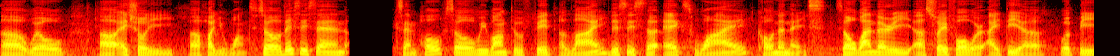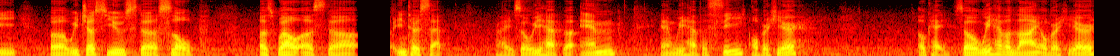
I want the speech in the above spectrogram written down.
uh, will uh, actually uh, what you want. So this is an example. So we want to fit a line. This is the x, y coordinates. So one very uh, straightforward idea would be uh, we just use the slope as well as the intercept, right? So we have the m and we have a c over here. Okay, so we have a line over here.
